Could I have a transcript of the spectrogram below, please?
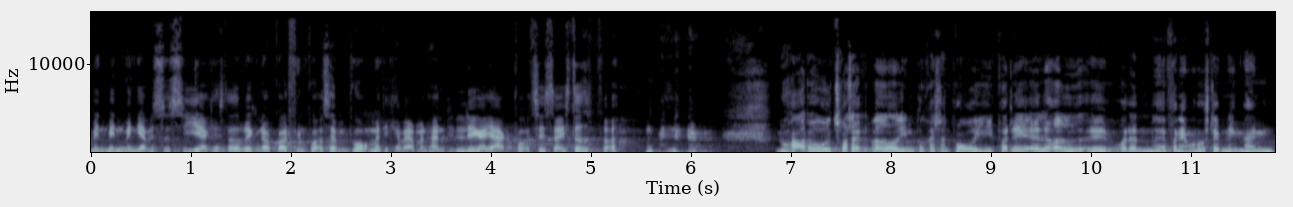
men, men, men jeg vil så sige, at jeg kan stadigvæk nok godt finde på at tage dem på, men det kan være, at man har en lille lækker jakke på til sig i stedet for. nu har du trods alt været inde på Christiansborg i et par dage allerede. Øh, hvordan øh, fornemmer du stemningen herinde?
